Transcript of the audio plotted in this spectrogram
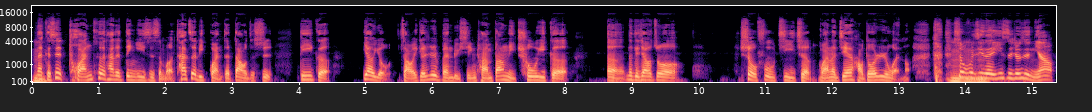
嗯。那可是团客他的定义是什么？他这里管得到的是，第一个要有找一个日本旅行团帮你出一个，呃，那个叫做。受付寄证完了，今天好多日文哦。受付寄证的意思就是你要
